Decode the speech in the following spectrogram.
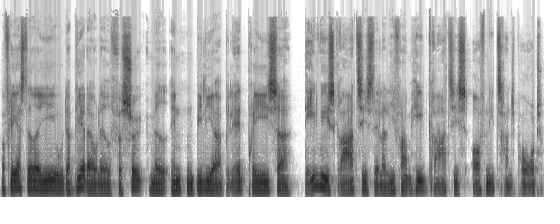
Og flere steder i EU, der bliver der jo lavet forsøg med enten billigere billetpriser, delvis gratis eller ligefrem helt gratis offentlig transport.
